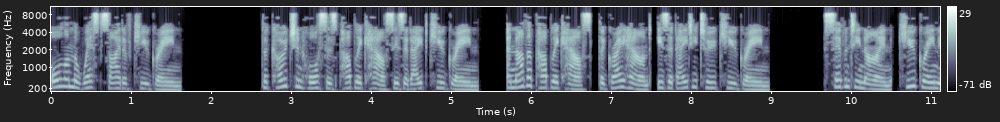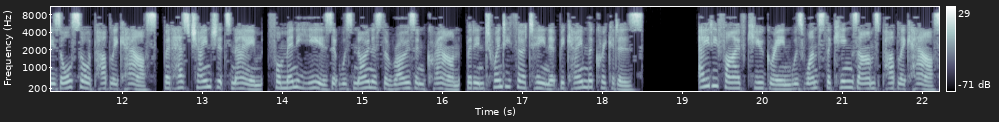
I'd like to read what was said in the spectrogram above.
all on the west side of Kew Green. The Coach and Horses public house is at 8 Kew Green. Another public house, the Greyhound, is at 82 Kew Green. 79, Kew Green is also a public house, but has changed its name. For many years it was known as the Rose and Crown, but in 2013 it became the Cricketers. 85 Kew Green was once the King's Arms public house,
